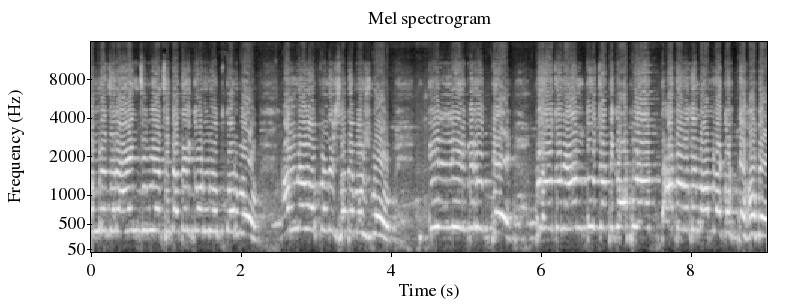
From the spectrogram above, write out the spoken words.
আমরা যারা আইনজীবী আছি, তাদেরকে অনুরোধ করব, আমরাও আপনাদের সাথে বসবো। দিল্লির বিরুদ্ধে প্রয়োজনে আন্তর্জাতিক অপরাধ আদালতে মামলা করতে হবে।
